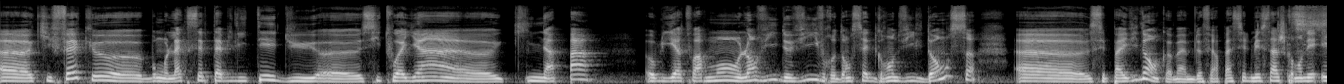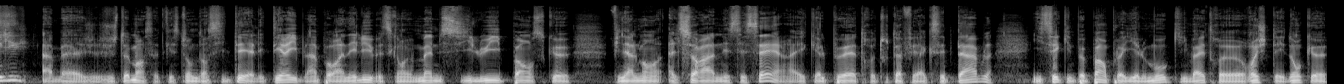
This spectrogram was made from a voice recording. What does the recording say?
euh, qui fait que euh, bon l'acceptabilité du euh, citoyen euh, qui n'a pas obligatoirement l'envie de vivre dans cette grande ville dense, euh, c'est pas évident quand même de faire passer le message quand on est élu. Ah ben ju- justement, cette question de densité, elle est terrible hein, pour un élu, parce que même si lui pense que finalement elle sera nécessaire et qu'elle peut être tout à fait acceptable, il sait qu'il ne peut pas employer le mot qui va être euh, rejeté. Donc euh,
